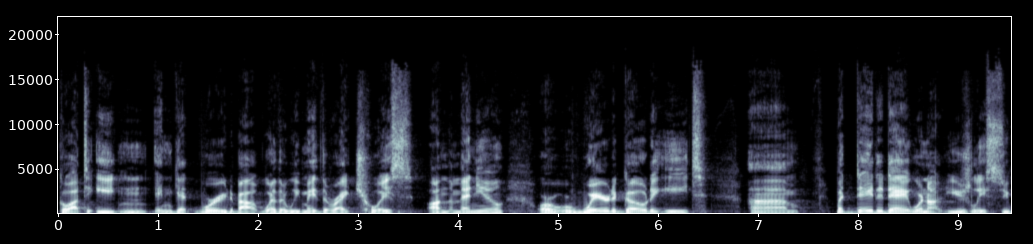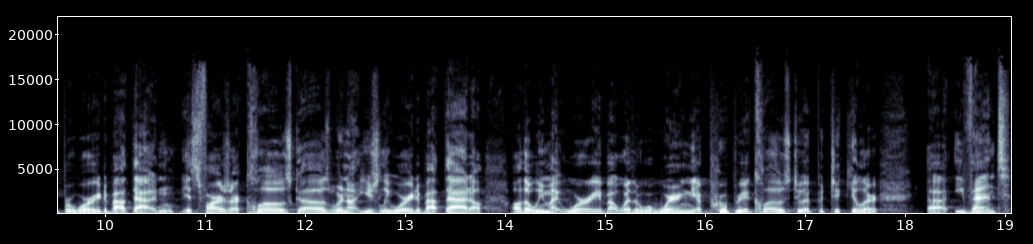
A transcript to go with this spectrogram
go out to eat and, and get worried about whether we made the right choice on the menu or, or where to go to eat. Um, but day to day, we're not usually super worried about that. And as far as our clothes goes, we're not usually worried about that. Although we might worry about whether we're wearing the appropriate clothes to a particular uh, event,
